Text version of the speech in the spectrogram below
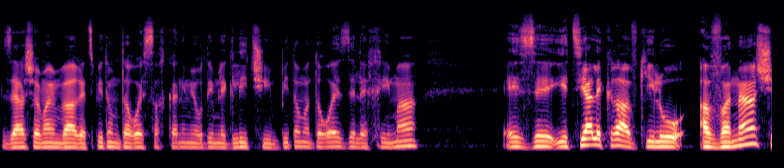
זה היה שמיים וארץ. פתאום אתה רואה שחקנים יורדים לגליצ'ים, פתאום אתה רואה איזה לחימה, איזה יציאה לקרב, כאילו, הבנה ש-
